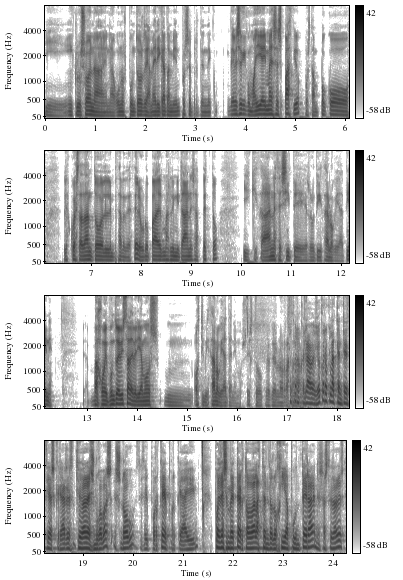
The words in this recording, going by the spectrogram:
e incluso en, en, algunos puntos de América también pues se pretende debe ser que como ahí hay más espacio pues tampoco les cuesta tanto el empezar desde cero Europa es más limitada en ese aspecto y quizá necesite reutilizar lo que ya tiene. Bajo mi punto de vista, deberíamos mm, optimizar lo que ya tenemos. Esto creo que es lo Yo creo, razonable. que, claro, yo creo que la tendencia es crear ciudades nuevas, es nuevo. Es decir, ¿por qué? Porque ahí puedes meter toda la tecnología puntera en esas ciudades.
